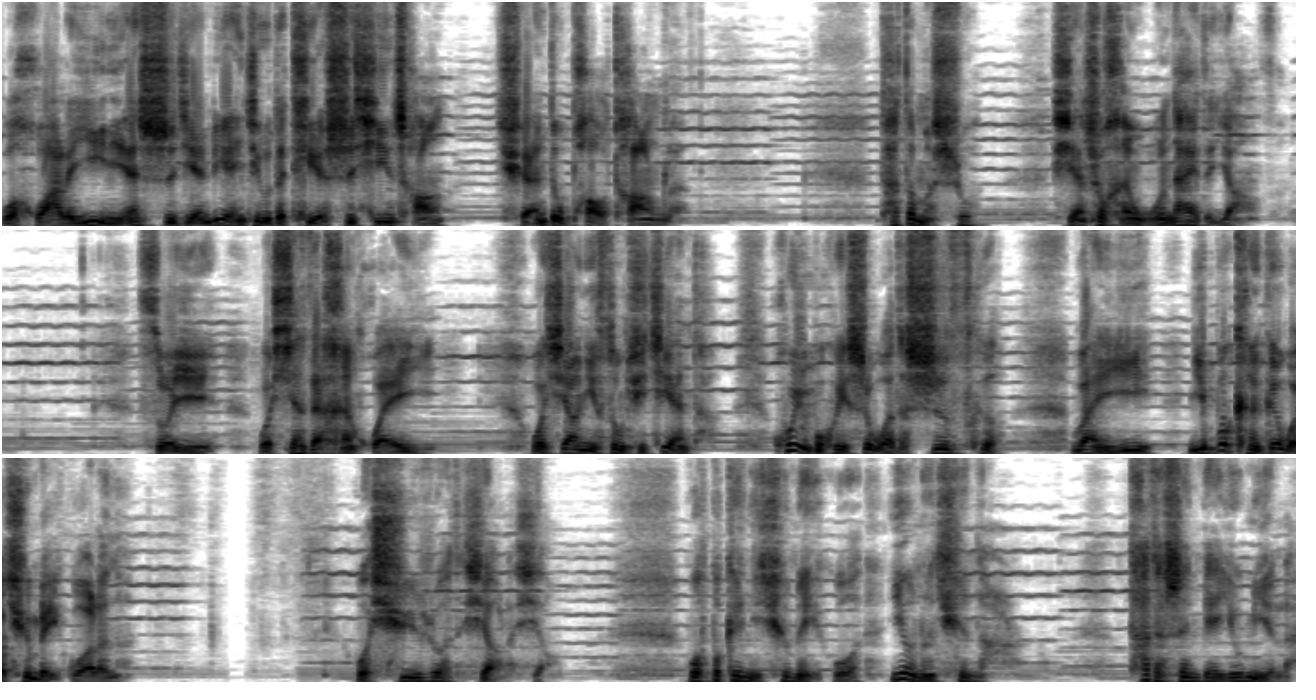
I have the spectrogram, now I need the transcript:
我花了一年时间练就的铁石心肠，全都泡汤了。他这么说，显出很无奈的样子。所以，我现在很怀疑，我将你送去见他，会不会是我的失策？万一你不肯跟我去美国了呢？我虚弱的笑了笑。我不跟你去美国，又能去哪儿？他的身边有米兰，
